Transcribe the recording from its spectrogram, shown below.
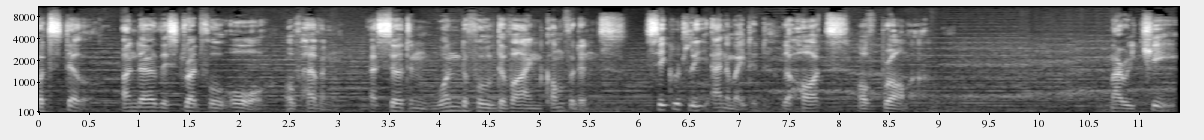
But still, under this dreadful awe of heaven, a certain wonderful divine confidence secretly animated the hearts of Brahma. Marichi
